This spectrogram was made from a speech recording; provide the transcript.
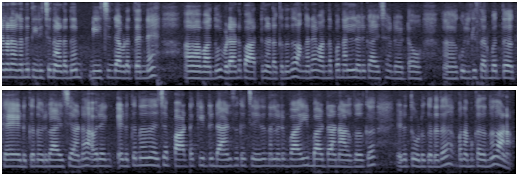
ഞങ്ങൾ അങ്ങനെ തിരിച്ച് നടന്ന് ബീച്ചിന്റെ അവിടെ തന്നെ വന്നു. ഇവിടെയാണ് പാർട്ടി നടക്കുന്നത്. അങ്ങനെ വന്നപ്പോൾ നല്ലൊരു കാഴ്ചയുണ്ട് കേട്ടോ. കുൽക്കി സർബത്ത് ഒക്കെ എടുക്കുന്ന ഒരു കാഴ്ചയാണ്. അവർ എടുക്കുന്നതെന്ന് വെച്ചാൽ പാട്ടൊക്കെ ഇട്ട് ഡാൻസൊക്കെ ചെയ്ത് നല്ലൊരു വൈബായിട്ടാണ് ആളുകൾക്ക് എടുത്തു കൊടുക്കുന്നത്. അപ്പോൾ നമുക്കതൊന്ന് കാണാം.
